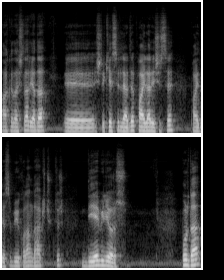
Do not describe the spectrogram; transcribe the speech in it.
arkadaşlar. Ya da e, işte kesirlerde paylar eşitse paydası büyük olan daha küçüktür diyebiliyoruz. Burada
